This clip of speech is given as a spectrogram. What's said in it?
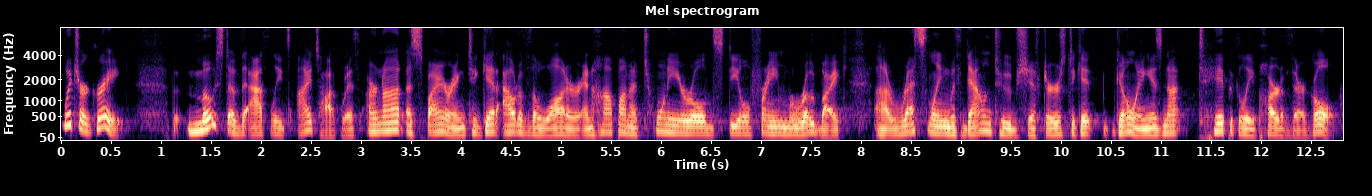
which are great. But most of the athletes I talk with are not aspiring to get out of the water and hop on a 20 year old steel frame road bike. Uh, wrestling with down tube shifters to get going is not typically part of their goal.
